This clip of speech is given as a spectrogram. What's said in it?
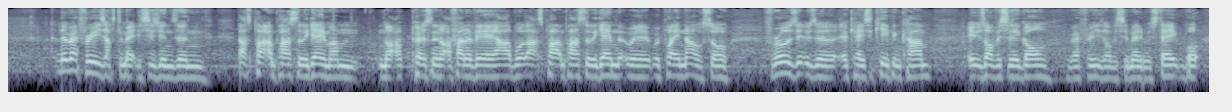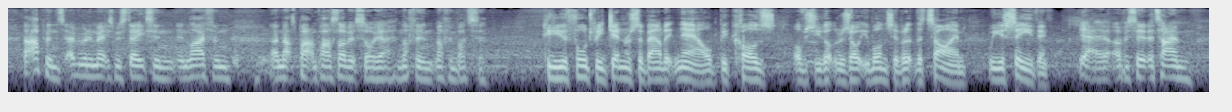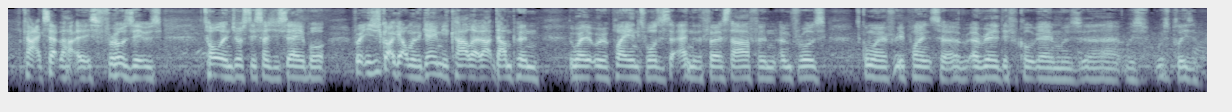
the referees have to make decisions, and that's part and parcel of the game. I'm not personally not a fan of VAR, but that's part and parcel of the game that we're, we're playing now. So for us, it was a, a case of keeping calm. It was obviously a goal. The referees obviously made a mistake, but that happens. Everybody makes mistakes in, in life, and, and that's part and parcel of it. So yeah, nothing nothing bad to say. Can you afford to be generous about it now because obviously you got the result you wanted, but at the time were you seething? Yeah, obviously at the time can't accept that. It's for us it was total injustice as you say, but, but you just got to get on with the game. You can't let that dampen the way that we were playing towards the end of the first half, and, and for us to come away with three points, a, a really difficult game was uh, was was pleasing.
